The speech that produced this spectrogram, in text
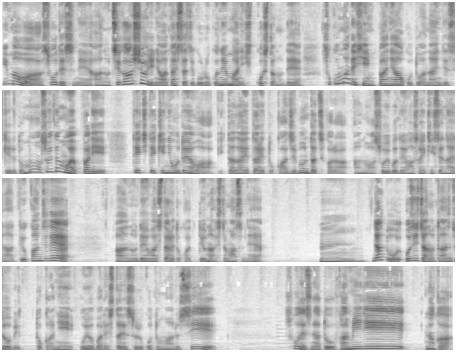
今はそうですね。あの違う州にね私たち56年前に引っ越したのでそこまで頻繁に会うことはないんですけれどもそれでもやっぱり定期的にお電話いただいたりとか自分たちからあのあそういえば電話最近してないなっていう感じであの電話したりとかっていうのはしてますね。うん、であとおじいちゃんの誕生日とかにお呼ばれしたりすることもあるしそうですね。あとファミリーなんか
